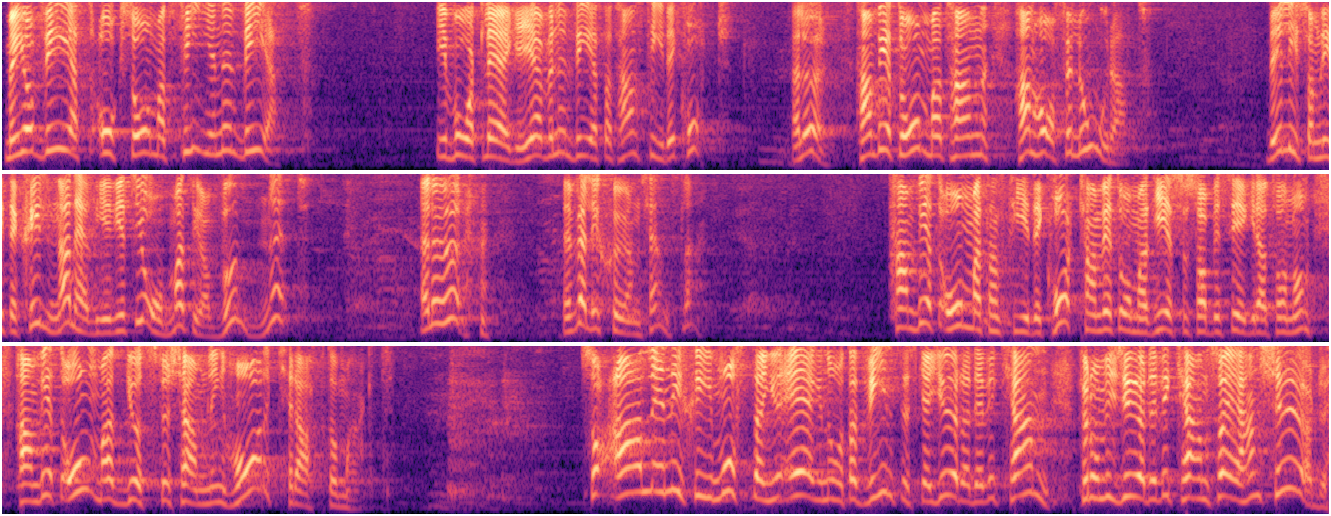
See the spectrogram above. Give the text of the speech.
men jag vet också om att fienden vet i vårt läge, djävulen vet att hans tid är kort. Eller hur? Han vet om att han, han har förlorat. Det är liksom lite skillnad här, vi vet ju om att vi har vunnit. Eller hur? Det är en väldigt skön känsla. Han vet om att hans tid är kort, han vet om att Jesus har besegrat honom. Han vet om att Guds församling har kraft och makt. Så all energi måste han ju ägna åt att vi inte ska göra det vi kan. För om vi gör det vi kan så är han körd.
